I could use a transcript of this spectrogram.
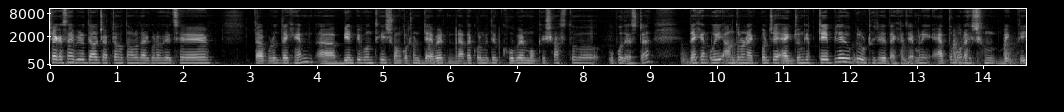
শেখ হাসিনার বিরুদ্ধে আরও চারটা হত্যা মামলা দায়ের করা হয়েছে। তারপরে দেখেন বিএনপিপন্থী সংগঠন ড্যাবের নেতাকর্মীদের ক্ষোভের মুখে স্বাস্থ্য উপদেষ্টা। দেখেন, ওই আন্দোলন এক পর্যায়ে একজনকে টেবিলের উপরে উঠে যেতে দেখা যায়। মানে এত বড় একজন ব্যক্তি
